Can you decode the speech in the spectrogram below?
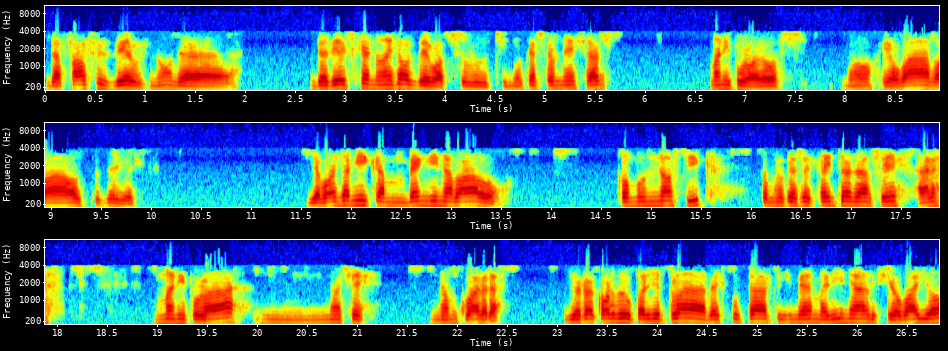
de falsos déus, no? de, de déus que no és el déu absolut, sinó que són éssers manipuladors, no? Jehovà, Baal, tots ells. Llavors a mi que em venguin a Baal com un gnòstic, com el que s'està intentant fer ara, manipular, no sé, no em quadra. Jo recordo, per exemple, haver escoltat Ismael Medina, Alicia Bayo,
